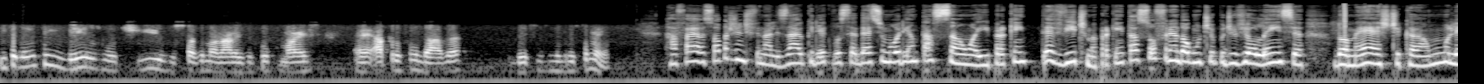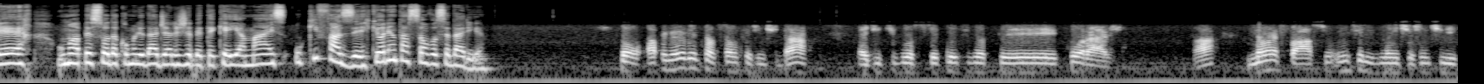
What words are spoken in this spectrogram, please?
e também entender os motivos, fazer uma análise um pouco mais é, aprofundada desses números também. Rafael, só para a gente finalizar, eu queria que você desse uma orientação aí para quem é vítima, para quem está sofrendo algum tipo de violência doméstica, uma mulher, uma pessoa da comunidade LGBTQIA+, o que fazer? Que orientação você daria? Bom, a primeira orientação que a gente dá é de que você precisa ter coragem, tá? Não é fácil, infelizmente a gente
